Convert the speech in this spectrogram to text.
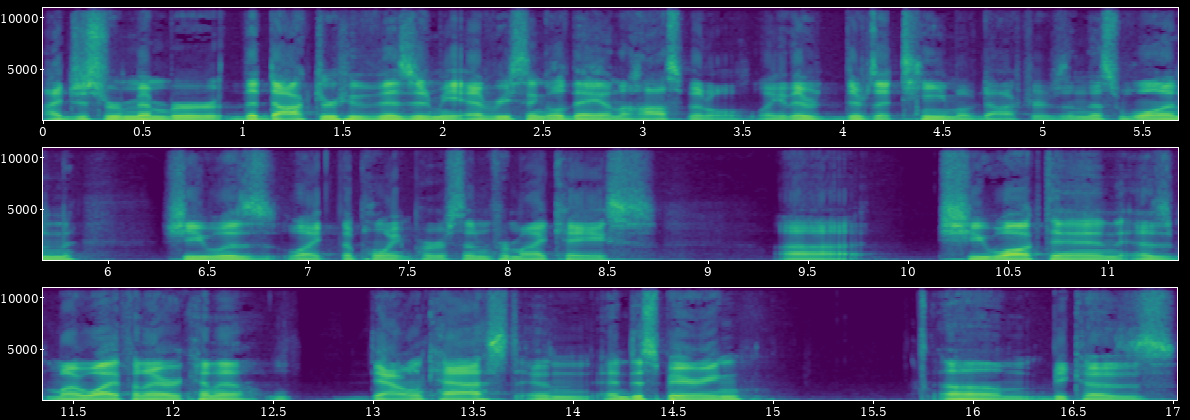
I just remember the doctor who visited me every single day in the hospital. Like there, there's a team of doctors, and this one, she was like the point person for my case. Uh, she walked in as my wife and I are kind of downcast and and despairing, um, because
